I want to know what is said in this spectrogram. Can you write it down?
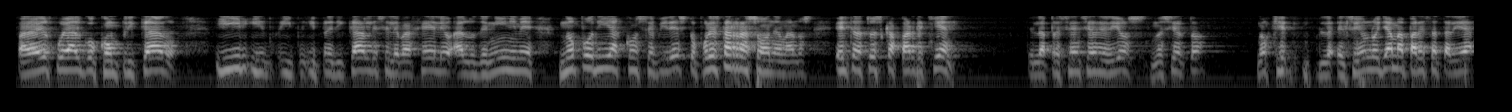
para él fue algo complicado ir y, predicarles el Evangelio a los de Nínive, no podía concebir esto. Por esta razón, hermanos, él trató de escapar de quién? De la presencia de Dios, ¿no es cierto? No, que el Señor lo llama para esta tarea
